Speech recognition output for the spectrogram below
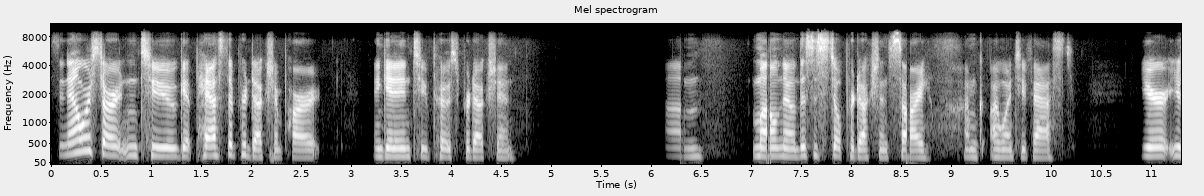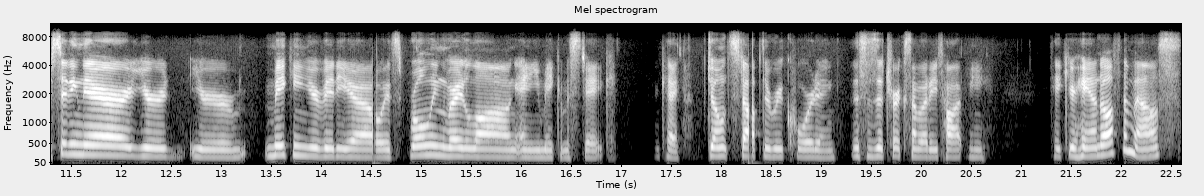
So now we're starting to get past the production part and get into post-production. Um, well, no, this is still production. Sorry, I'm, I went too fast. You're you're sitting there, you're you're making your video, it's rolling right along, and you make a mistake. Okay, don't stop the recording. This is a trick somebody taught me. Take your hand off the mouse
